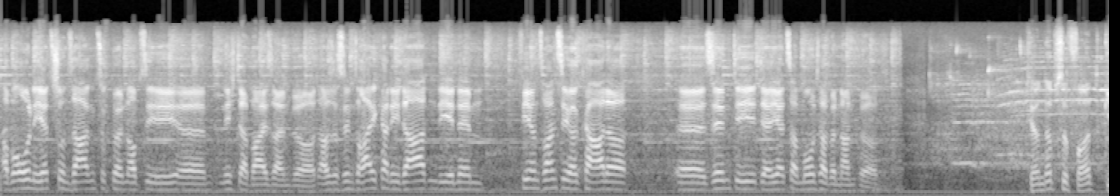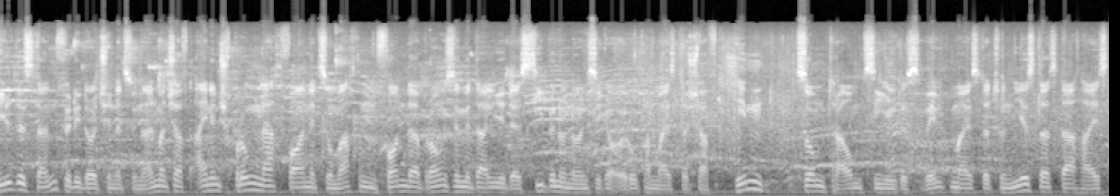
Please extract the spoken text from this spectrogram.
aber ohne jetzt schon sagen zu können, ob sie äh, nicht dabei sein wird. Also es sind drei Kandidaten, die in dem 24er-Kader sind, die, der jetzt am Montag benannt wird. Und ab sofort gilt es dann für die deutsche Nationalmannschaft, einen Sprung nach vorne zu machen von der Bronzemedaille der 97er Europameisterschaft hin zum Traumziel des Weltmeisterturniers, das da heißt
